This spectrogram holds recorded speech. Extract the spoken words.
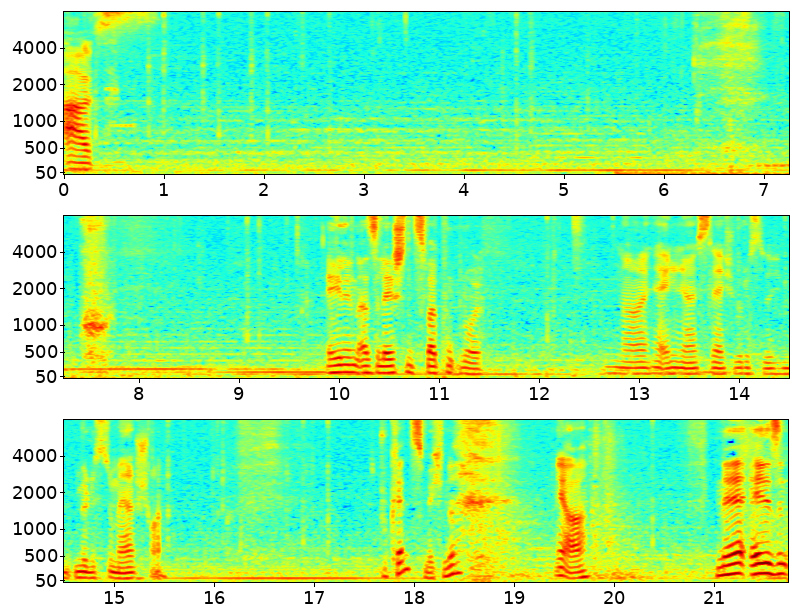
Ach. Alien Isolation 2.0. Nein, Alien Slash würdest du, würdest du mehr schauen. Du kennst mich, ne? Ja. Ne, Alien,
